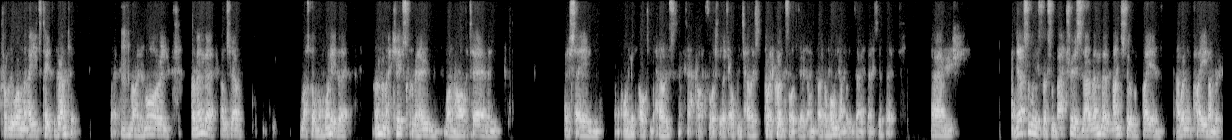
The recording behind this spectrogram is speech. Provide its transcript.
probably one that I used to take for granted, but mm-hmm. not anymore. And I remember, obviously, I've lost all my money, but I remember my kids coming home one half a term and they're saying, I want to get Alton Towers. I can't afford to go to Alton Towers. Probably couldn't afford to go to Alton Towers. I won't gamble, it's very expensive. But um, I did have some money for some batteries, and I remember Mansfield were playing. I went and played on the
